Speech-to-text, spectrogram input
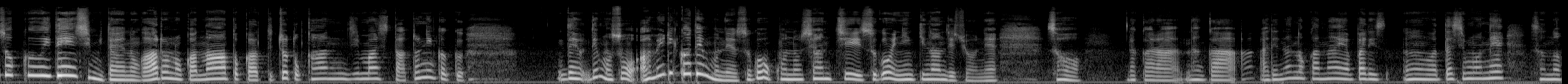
族遺伝子みたいのがあるのかなとかってちょっと感じました。とにかく、で、でもそう、アメリカでもね、すごいこのシャンチーすごい人気なんですよね。そう。だから、なんか、あれなのかなやっぱり、うん、私もね、その、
